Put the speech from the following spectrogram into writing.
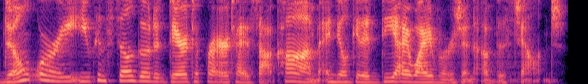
don't worry, you can still go to daretoprioritize.com and you'll get a DIY version of this challenge.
